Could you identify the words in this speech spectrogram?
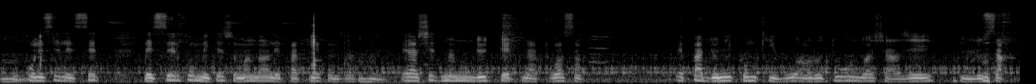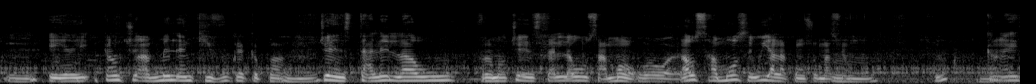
Vous connaissez les sept, les sels qu'on mettait seulement dans les papiers comme ça. Elle achète même deux têtes là, 300. Et pas donné comme kivu. En retour, on doit charger le sac. Et quand tu amènes un kivu quelque part, tu es installé là où, vraiment, tu es installé là où ça mord. Ouais, ouais. Là où ça mord, c'est où il y a la consommation. Hein? Quand elle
